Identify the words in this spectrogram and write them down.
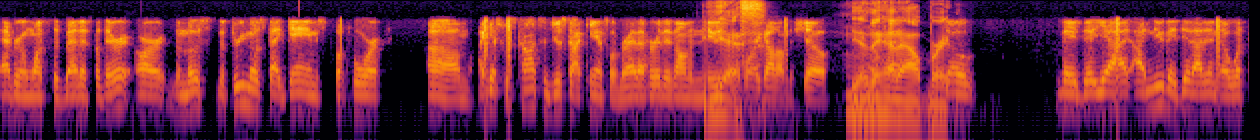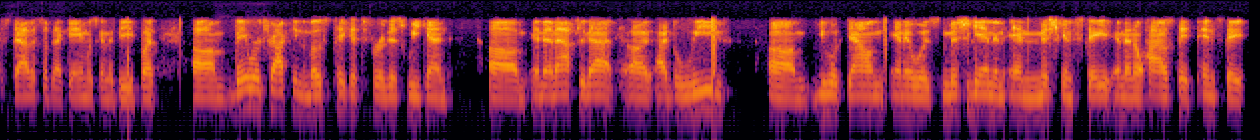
everyone wants to bet it. But there are the most, the three most bet games before. Um, I guess Wisconsin just got canceled, right? I heard it on the news Yes. before I got on the show. Yeah, they had an outbreak. So they did. Yeah, I, I knew they did. I didn't know what the status of that game was going to be, but um, they were attracting the most tickets for this weekend. Um, and then after that, uh, I believe um, you look down and it was Michigan and, and Michigan State, and then Ohio State, Penn State.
